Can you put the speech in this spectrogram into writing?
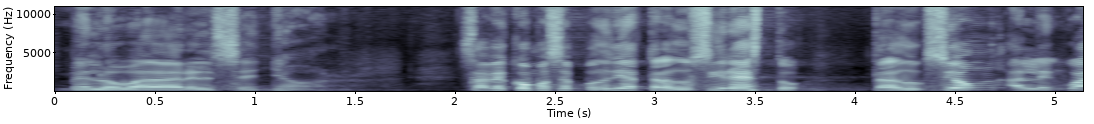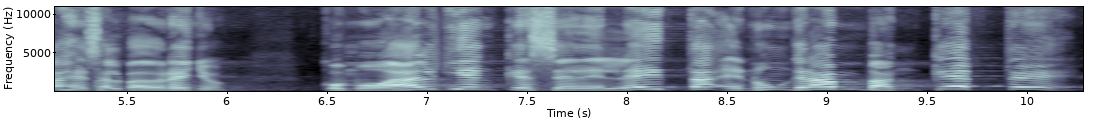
me lo va a dar el Señor. ¿Sabe cómo se podría traducir esto? Traducción al lenguaje salvadoreño. Como alguien que se deleita en un gran banquete,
